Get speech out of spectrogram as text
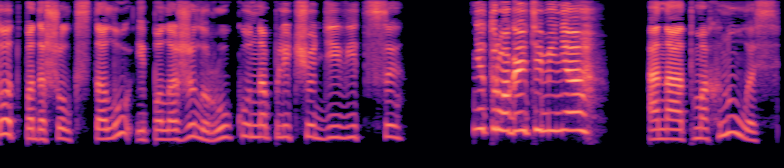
Тот подошел к столу и положил руку на плечо девицы. «Не трогайте меня!» Она отмахнулась,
